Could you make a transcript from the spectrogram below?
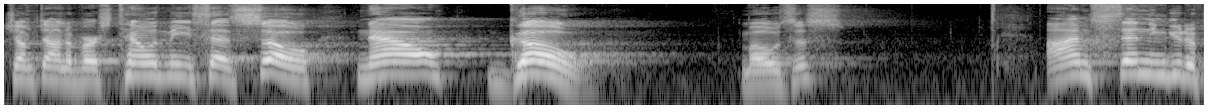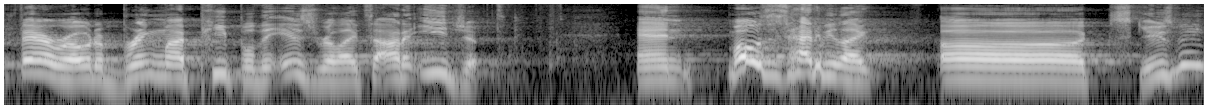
jump down to verse 10 with me. He says, So now go, Moses. I'm sending you to Pharaoh to bring my people, the Israelites, out of Egypt. And Moses had to be like, uh, excuse me?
